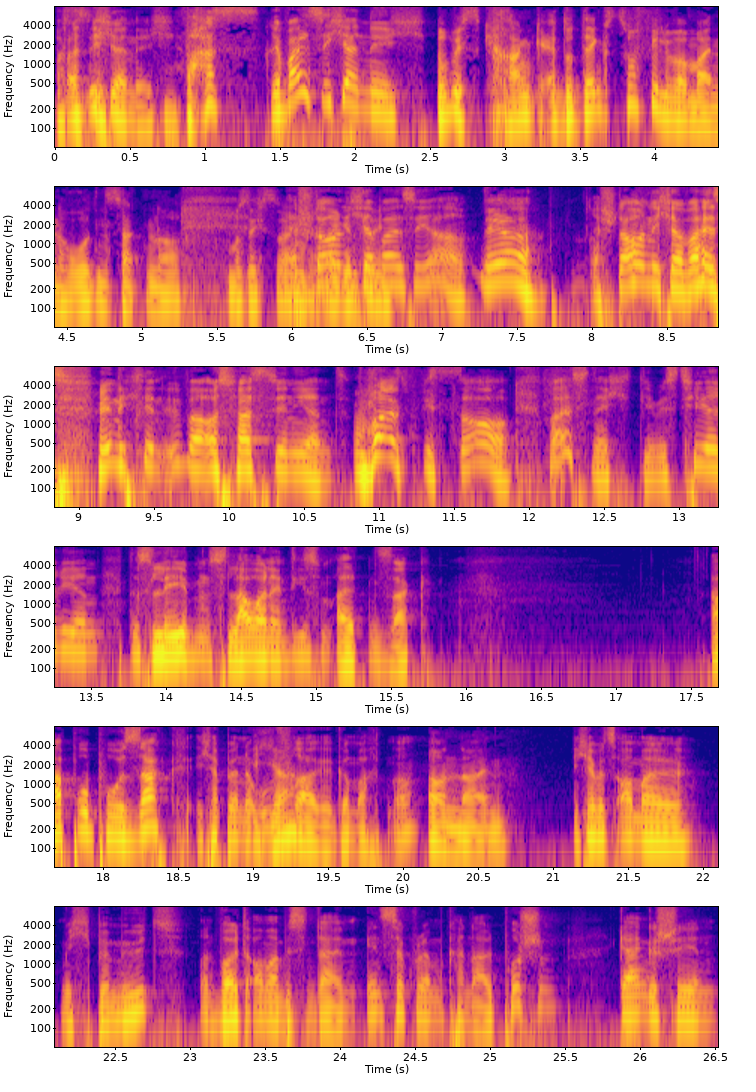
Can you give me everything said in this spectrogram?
weiß ich ja nicht. Was? Ja, weiß ich ja nicht. Du bist krank. Du denkst zu viel über meinen Hodensack nach, muss ich sagen. Erstaunlicherweise ja. Ja. Erstaunlicherweise finde ich den überaus faszinierend. Was? Wieso? Weiß nicht. Die Mysterien des Lebens lauern in diesem alten Sack. Apropos Sack, ich habe ja eine Ja? Umfrage gemacht, ne? Oh nein. Ich habe jetzt auch mal mich bemüht und wollte auch mal ein bisschen deinen Instagram-Kanal pushen. Gern geschehen.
